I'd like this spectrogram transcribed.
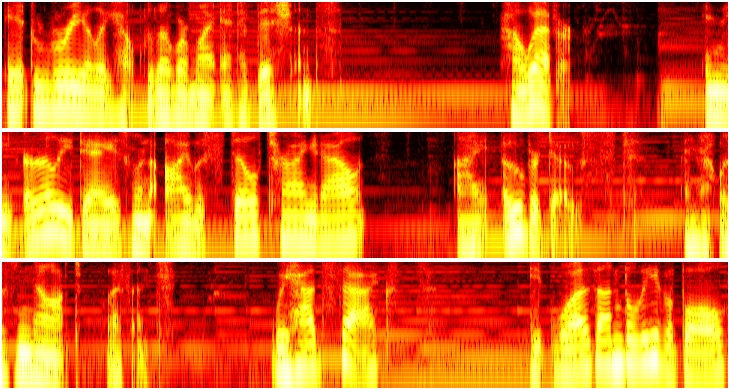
It really helped lower my inhibitions. However, in the early days when I was still trying it out, I overdosed, and that was not pleasant. We had sex, it was unbelievable.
